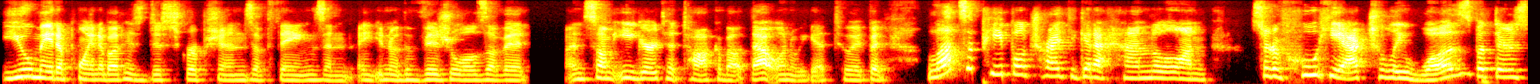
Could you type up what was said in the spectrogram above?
You made a point about his descriptions of things and uh, you know the visuals of it. And so I'm eager to talk about that when we get to it. But lots of people tried to get a handle on sort of who he actually was, but there's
